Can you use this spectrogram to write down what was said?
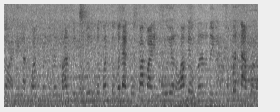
તો આજે લખવાનું પડતું હતું મારું પીતું જોયું તો પણ તો બધા ટોકા પાડી હું એનો વાપે ઉભરેલો તો એને ખબર ના પડે.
